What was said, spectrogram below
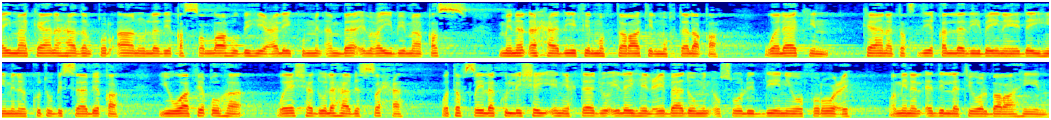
أي ما كان هذا القرآن الذي قص الله به عليكم من أنباء الغيب ما قص من الأحاديث المفترات المختلقة. ولكن كان تصديق الذي بين يديه من الكتب السابقة يوافقها ويشهد لها بالصحة وتفصيل كل شيء يحتاج إليه العباد من أصول الدين وفروعه ومن الأدلة والبراهين.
